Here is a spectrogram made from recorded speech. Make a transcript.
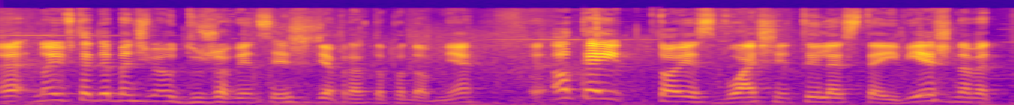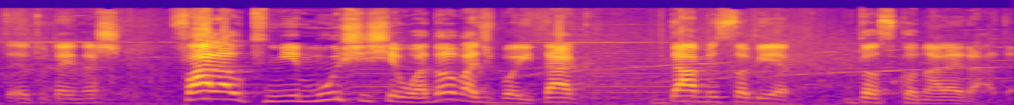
E, no i wtedy będzie miał dużo więcej życia prawdopodobnie. E, okej, okay, to jest właśnie tyle z tej wieży, nawet tutaj nasz Fallout nie musi się ładować, bo i tak damy sobie doskonale radę.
